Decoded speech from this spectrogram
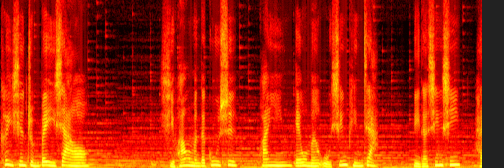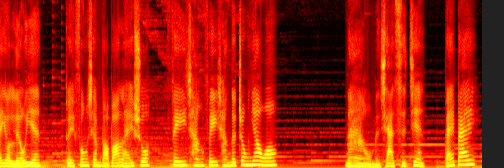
可以先准备一下哦。喜欢我们的故事，欢迎给我们五星评价。你的星星还有留言，对风神宝宝来说非常非常的重要哦。那我们下次见，拜拜。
